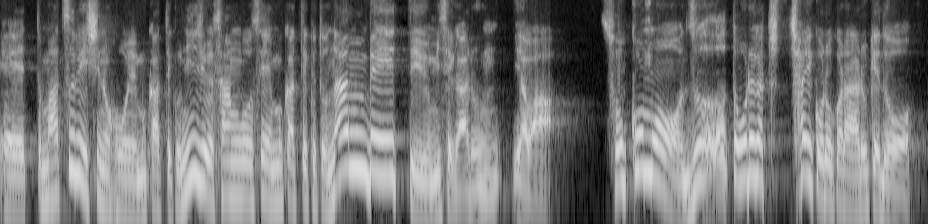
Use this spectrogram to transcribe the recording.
えーっと、松菱の方へ向かっていく、23号線へ向かっていくと、南米っていう店があるんやわ。そこもずーっと俺がちっちゃい頃からあるけど、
